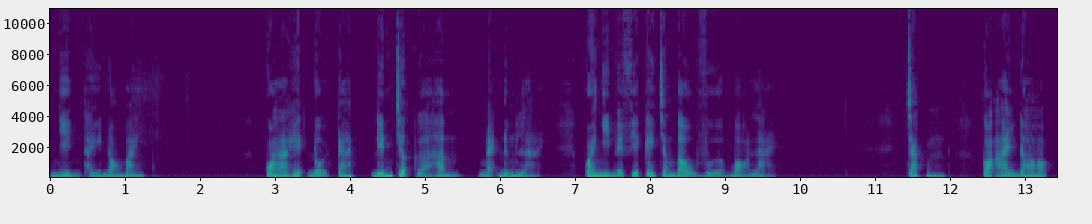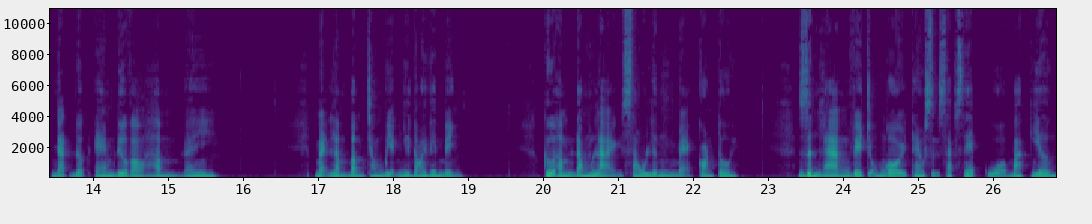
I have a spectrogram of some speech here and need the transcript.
nhìn thấy nó bay. Qua hết đồi cát, đến trước cửa hầm, mẹ đứng lại, quay nhìn về phía cây châm bầu vừa bỏ lại. Chắc có ai đó nhặt được em đưa vào hầm đây. Mẹ lầm bầm trong miệng như nói với mình. Cửa hầm đóng lại sau lưng mẹ con tôi. Dân làng về chỗ ngồi theo sự sắp xếp của bác Dương.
